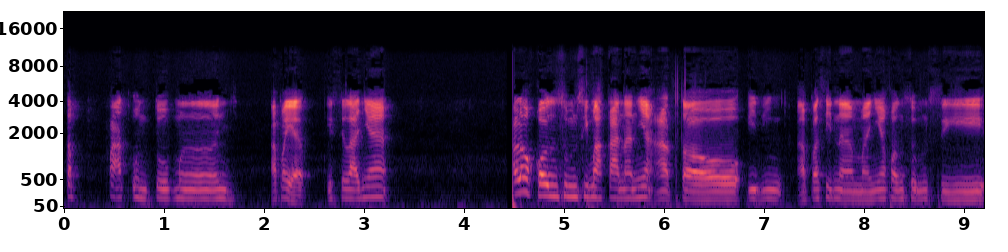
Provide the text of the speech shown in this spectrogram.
tepat untuk men, apa ya istilahnya kalau konsumsi makanannya atau ini apa sih namanya konsumsi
